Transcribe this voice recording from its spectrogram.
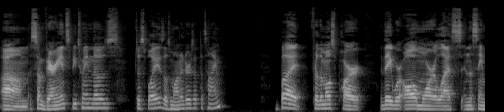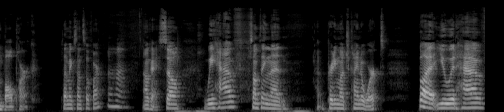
um, some variance between those displays, those monitors at the time. But for the most part, they were all more or less in the same ballpark. Does that make sense so far? Uh huh. Okay, so we have something that pretty much kind of worked, but you would have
